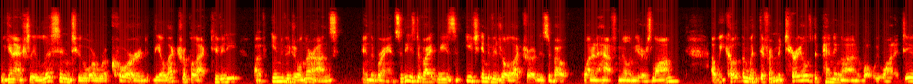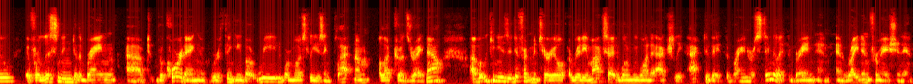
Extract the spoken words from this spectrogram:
we can actually listen to or record the electrical activity of individual neurons in the brain. So these these each individual electrode is about one and a half millimeters long. Uh, we coat them with different materials depending on what we want to do. If we're listening to the brain uh, to recording, we're thinking about read, we're mostly using platinum electrodes right now. Uh, but we can use a different material, iridium oxide, when we want to actually activate the brain or stimulate the brain and, and write information in.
